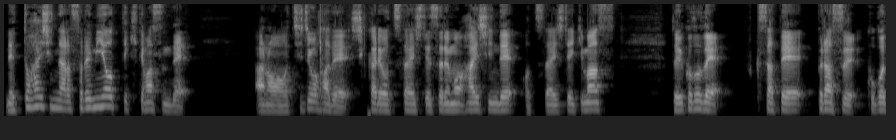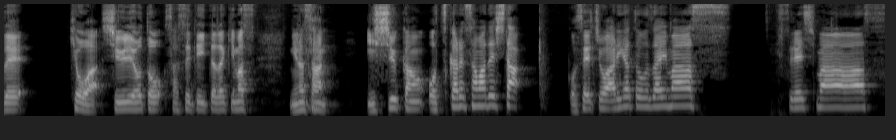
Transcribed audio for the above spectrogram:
ネット配信ならそれ見ようって来てますんで、あの、地上波でしっかりお伝えして、それも配信でお伝えしていきます。ということで、副査定プラス、ここで今日は終了とさせていただきます。皆さん、一週間お疲れ様でした。ご清聴ありがとうございます。失礼します。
